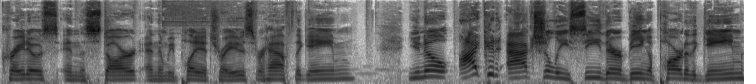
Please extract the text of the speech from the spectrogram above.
Kratos in the start, and then we play Atreus for half the game. You know, I could actually see there being a part of the game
